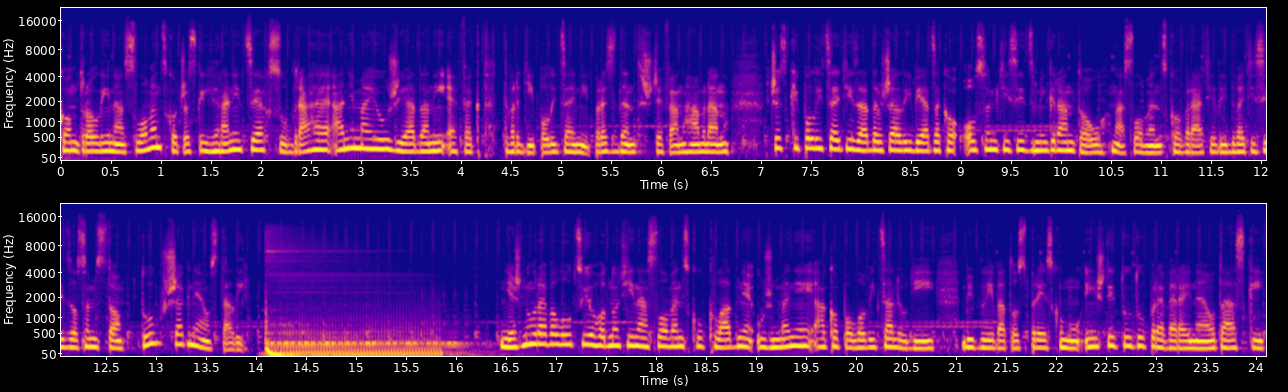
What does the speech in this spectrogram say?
Kontroly na slovensko-českých hraniciach sú drahé a nemajú žiadaný efekt, tvrdí policajný prezident Štefan Hamran. Českí policajti zadržali viac ako 8 tisíc migrantov, na Slovensko vrátili 2800, tu však neostali. Nežnú revolúciu hodnotí na Slovensku kladne už menej ako polovica ľudí. Vyplýva to z prieskumu Inštitútu pre verejné otázky.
